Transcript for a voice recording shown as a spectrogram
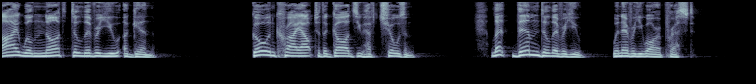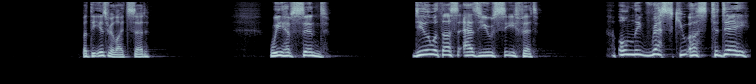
I will not deliver you again. Go and cry out to the gods you have chosen let them deliver you whenever you are oppressed. But the Israelites said, We have sinned. Deal with us as you see fit. Only rescue us today.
